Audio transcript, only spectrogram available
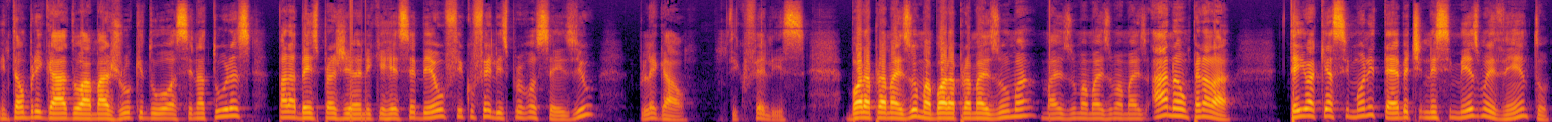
Então, obrigado a Maju que doou assinaturas. Parabéns para a Giane que recebeu. Fico feliz por vocês, viu? Legal. Fico feliz. Bora para mais uma? Bora para mais uma? Mais uma, mais uma, mais. Ah, não, pera lá. Tenho aqui a Simone Tebet nesse mesmo evento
